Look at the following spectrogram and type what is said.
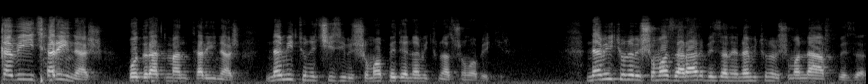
قوی ترینش قدرتمندترینش. نمی‌تونه چیزی به شما بده نمی‌تونه از شما بگیره. نمی‌تونه به شما ضرر بزنه نمی‌تونه به شما نفع بزنه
